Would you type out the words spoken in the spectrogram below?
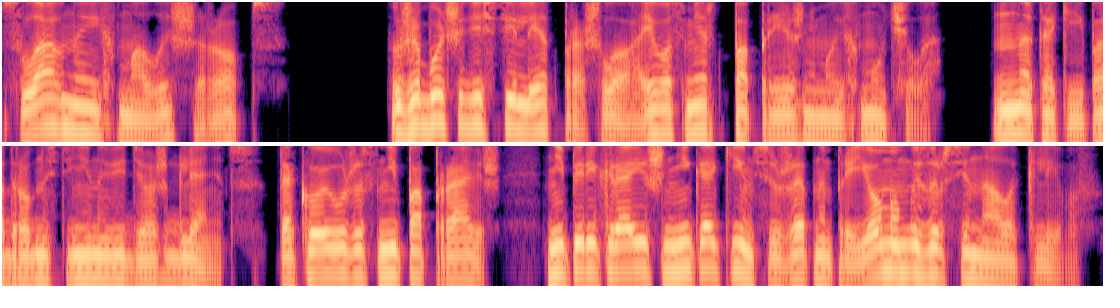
Славный их малыш Робс. Уже больше десяти лет прошло, а его смерть по-прежнему их мучила. На такие подробности не наведешь глянец. Такой ужас не поправишь, не перекроишь никаким сюжетным приемом из арсенала Кливов.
